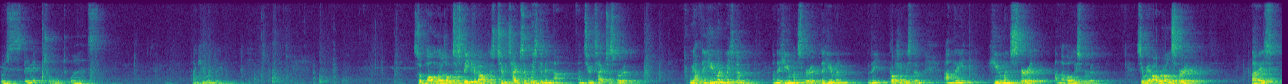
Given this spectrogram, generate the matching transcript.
with Spirit taught words. Thank you, Wendy. So, Paul goes on to speak about there's two types of wisdom in that and two types of spirit. We have the human wisdom, and the human spirit, the human, the godly wisdom, and the human spirit and the Holy Spirit. See, we have our own spirit. That is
